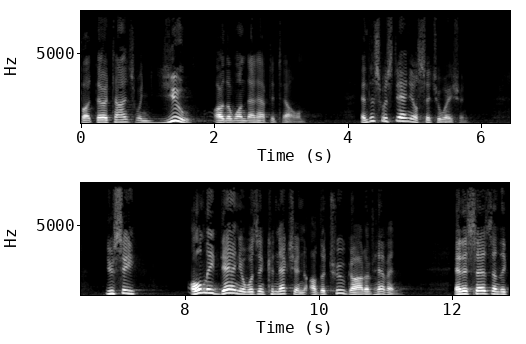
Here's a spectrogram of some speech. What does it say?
But there are times when you are the one that have to tell them. And this was Daniel's situation. You see, only Daniel was in connection of the true God of heaven. And it says, and the,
